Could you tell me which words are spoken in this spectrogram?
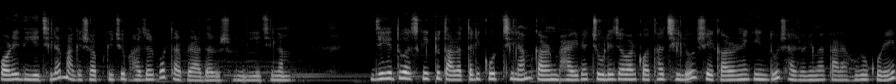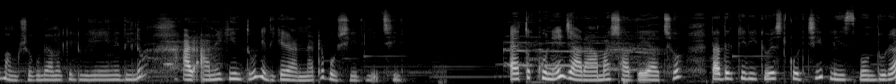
পরে দিয়েছিলাম। আগে সব কিছু ভাজার পর তারপরে আদা রসুন দিয়েছিলাম। যেহেতু আজকে একটু তাড়াতাড়ি করছিলাম, কারণ ভাইরা চলে যাওয়ার কথা ছিল, সে কারণে কিন্তু শাশুড়ি মা তাড়াহুড়ো করে মাংসগুলো আমাকে ধুয়ে এনে দিল। আর আমি কিন্তু এদিকে রান্নাটা বসিয়ে দিয়েছি। এতক্ষণে যারা আমার সাথে আছো, তাদেরকে রিকোয়েস্ট করছি প্লিজ বন্ধুরা,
